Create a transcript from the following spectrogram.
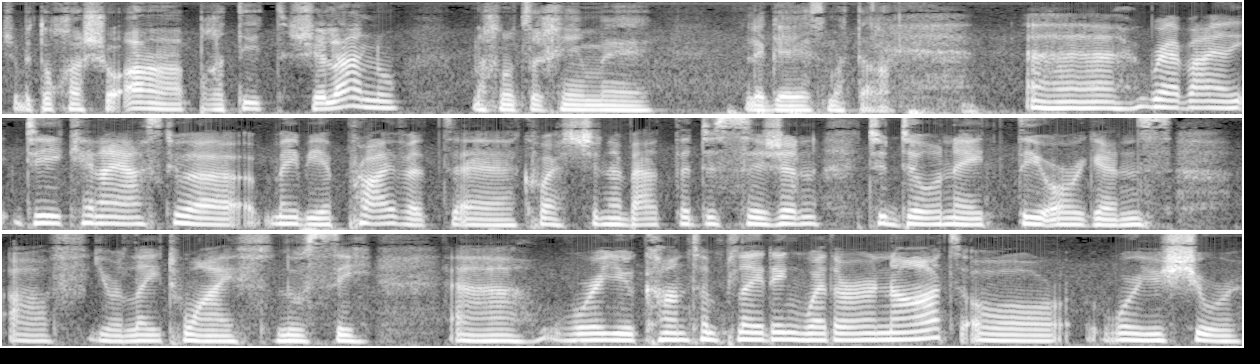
שבתוך השואה הפרטית שלנו, אנחנו צריכים אה, לגייס מטרה. Uh, Rabbi Dee, can I ask you a, maybe a private uh, question about the decision to donate the organs of your late wife, Lucy? Uh, were you contemplating whether or not, or were you sure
